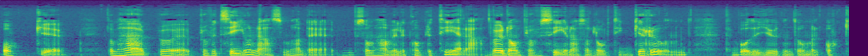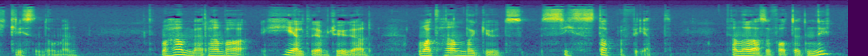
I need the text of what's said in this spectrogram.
och eh, de här profetiorna som, hade, som han ville komplettera, det var ju de profetiorna som låg till grund för både judendomen och kristendomen. Mohammed, han var helt övertygad om att han var Guds sista profet. Han hade alltså fått ett nytt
